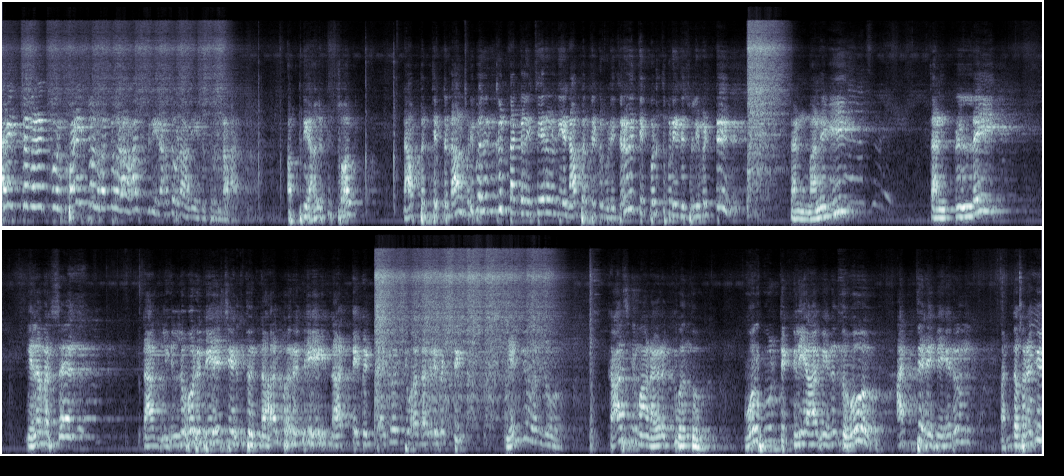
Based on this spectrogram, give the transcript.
அழைத்ததற்கு ஒரு பழிச்சொல் வந்து ஒரு ஆசிரியர் நடந்து விடாது என்று சொன்னார். அப்படி அதற்கு சொல் நாற்பத்தி எட்டு நாள் முடிவதற்கு தங்களை சேர வேண்டிய நாற்பத்தி எட்டு கோடி திரவத்தை கொடுத்து என்று சொல்லிவிட்டு தன் மனைவி தன் பிள்ளை இளவரசர் நாங்கள் எல்லோருமே சேர்ந்து நாள் நாட்டை விட்டு அயோத்தியா நகரை விட்டு எங்கு வந்தோம்? காசி மாநகருக்கு வந்தோம். ஒரு கூட்டு கிளியாக இருந்தோ அத்தனை பேரும் வந்த பிறகு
